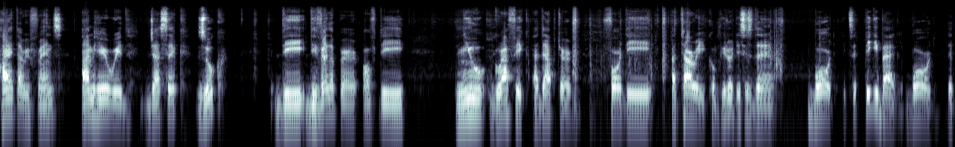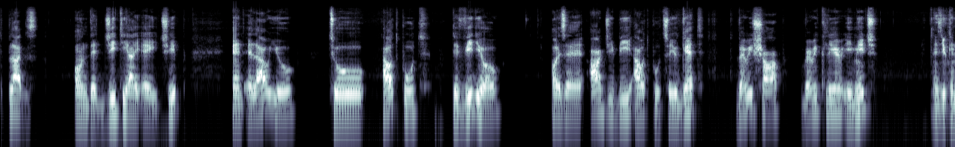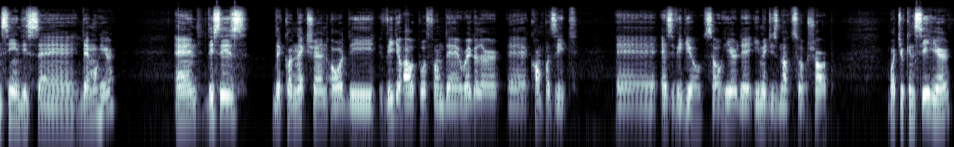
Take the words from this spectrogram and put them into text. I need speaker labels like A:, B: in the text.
A: Hi Atari friends, I'm here with Jacek Zuk, the developer of the new graphic adapter for the Atari computer. This is the board, it's a piggyback board that plugs on the GTIA chip and allow you to output the video as a RGB output. So you get very sharp very clear image as you can see in this uh, demo here. And this is the connection or the video output from the regular uh, composite uh, S video. So here the image is not so sharp. What you can see here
